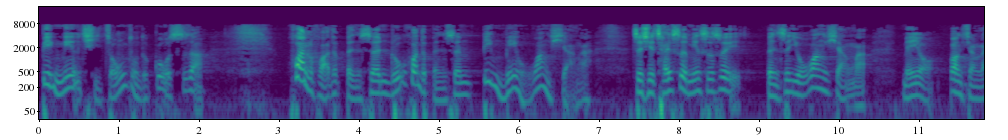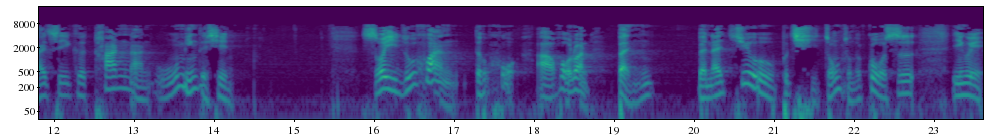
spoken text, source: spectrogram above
并没有起种种的过失啊。幻法的本身，如幻的本身，并没有妄想啊。这些财色名食睡本身有妄想吗？没有，妄想来自一颗贪婪无明的心。所以如幻的祸啊，祸乱本本来就不起种种的过失，因为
